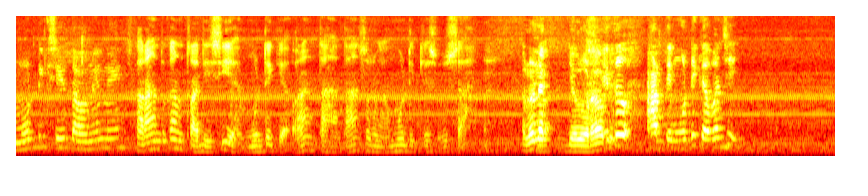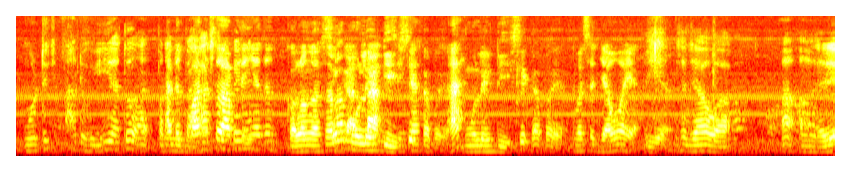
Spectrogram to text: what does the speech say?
mudik sih tahun ini. Sekarang itu kan tradisi ya mudik ya. Orang tahan-tahan suruh nggak mudik ya susah. Lu naik jalur apa? Itu arti mudik kapan sih mudik aduh iya tuh pernah ada dibahas tuh artinya tuh. Kalau nggak salah mulai disik apa ya? Hah? mulai disik apa ya? Bahasa Jawa ya? Iya. Bahasa Jawa. Heeh, jadi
